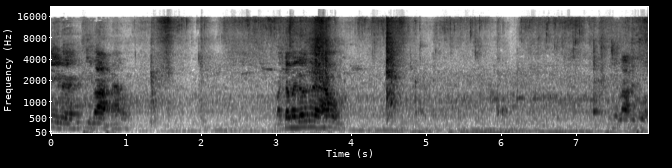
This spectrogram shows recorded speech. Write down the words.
นี่เลยวิธีลาดนะครับมมันจะไม่เลอะด้วยนะครับผมนี่ลาดไปทั่ว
